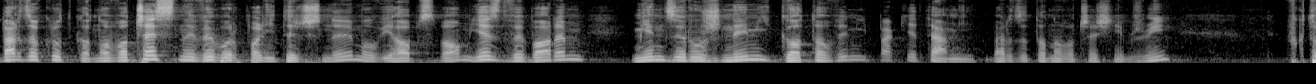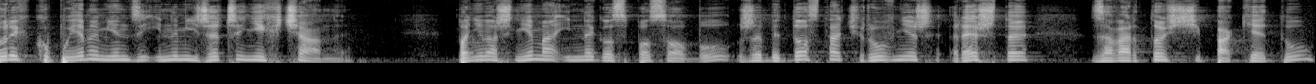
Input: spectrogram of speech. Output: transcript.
Bardzo krótko. Nowoczesny wybór polityczny, mówi Hobsbawm, jest wyborem między różnymi gotowymi pakietami, bardzo to nowocześnie brzmi, w których kupujemy między innymi rzeczy niechciane, ponieważ nie ma innego sposobu, żeby dostać również resztę zawartości pakietu,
